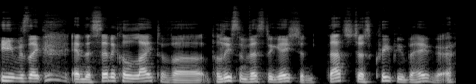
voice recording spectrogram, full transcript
he was like, in the cynical light of a police investigation, that's just creepy behavior.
